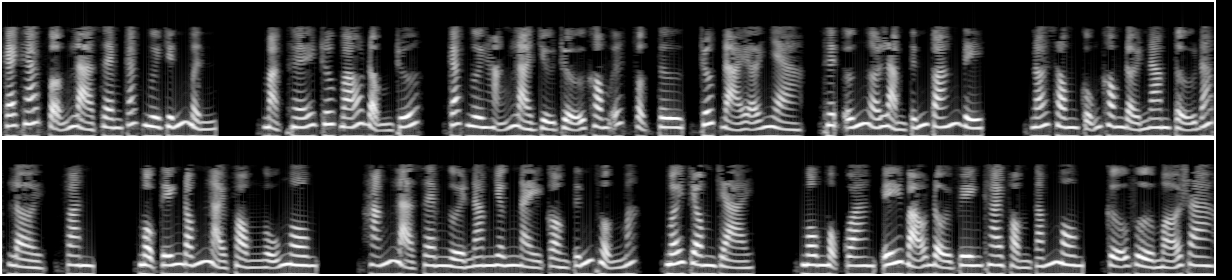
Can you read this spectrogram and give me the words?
cái khác vẫn là xem các ngươi chính mình. Mặt thế trước báo động trước, các ngươi hẳn là dự trữ không ít vật tư, trước đại ở nhà, thích ứng ở làm tính toán đi. Nói xong cũng không đợi nam tử đáp lời, phanh. Một tiếng đóng lại phòng ngủ môn. Hắn là xem người nam nhân này còn tính thuận mắt, mới trông dài. Môn một quan, ý bảo đội viên khai phòng tắm môn, cửa vừa mở ra,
